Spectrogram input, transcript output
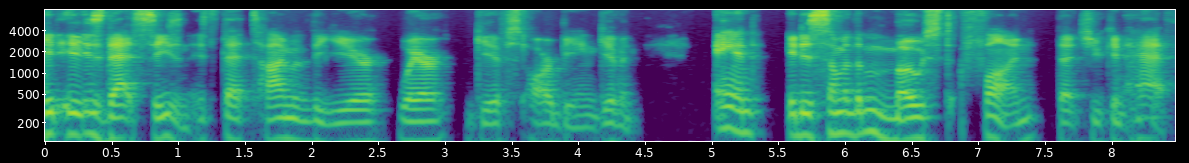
It is that season. It's that time of the year where gifts are being given. And it is some of the most fun that you can have.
